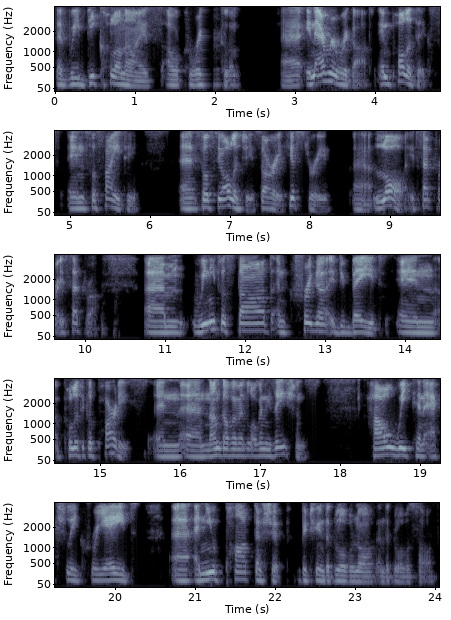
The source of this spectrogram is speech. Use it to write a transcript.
that we decolonize our curriculum uh, in every regard, in politics, in society, uh, sociology, sorry, history, uh, law, etc., etc um, we need to start and trigger a debate in political parties and uh, non-governmental organizations how we can actually create uh, a new partnership between the global north and the global south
